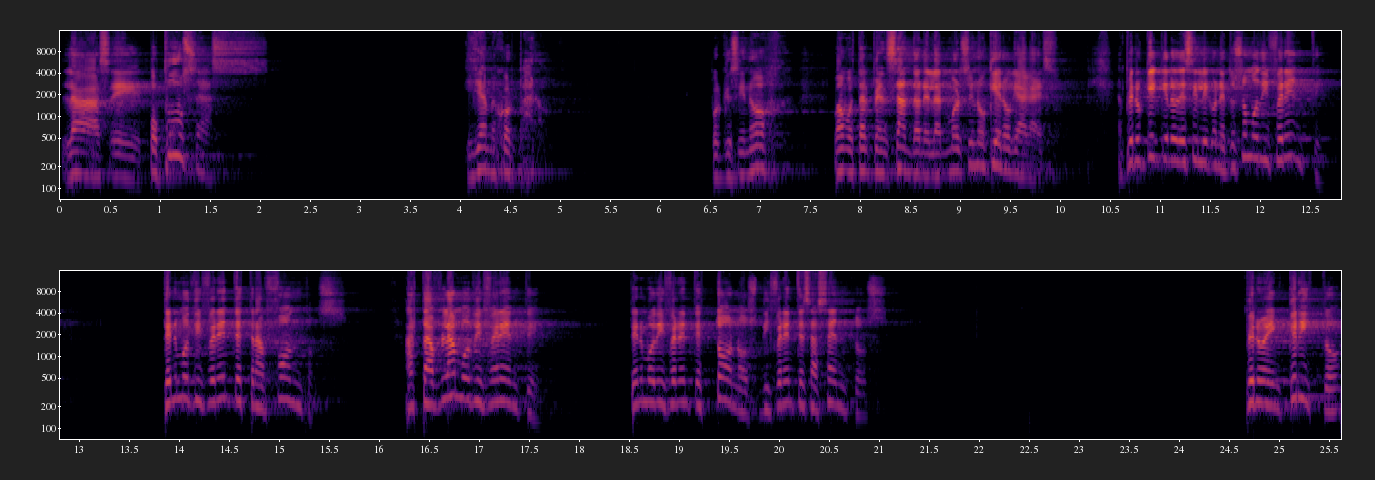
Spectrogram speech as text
las eh, popusas, y ya mejor paro, porque si no, vamos a estar pensando en el almuerzo y no quiero que haga eso. Pero ¿qué quiero decirle con esto? Somos diferentes. Tenemos diferentes trasfondos, hasta hablamos diferente, tenemos diferentes tonos, diferentes acentos. Pero en Cristo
